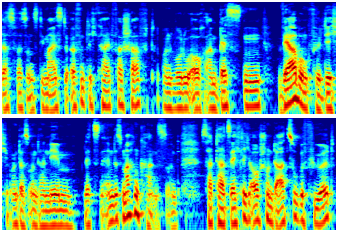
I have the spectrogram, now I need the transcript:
das, was uns die meiste Öffentlichkeit verschafft und wo du auch am besten Werbung für dich und das Unternehmen letzten Endes machen kannst. Und es hat tatsächlich auch schon dazu geführt,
